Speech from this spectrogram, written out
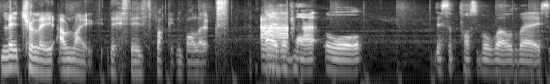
Literally, I'm like, this is fucking bollocks. Ah. Either that, or there's a possible world where it's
